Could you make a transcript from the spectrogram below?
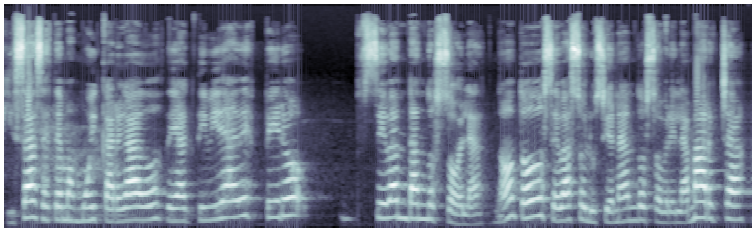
quizás estemos muy cargados de actividades, pero se van dando solas, ¿no? Todo se va solucionando sobre la marcha.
